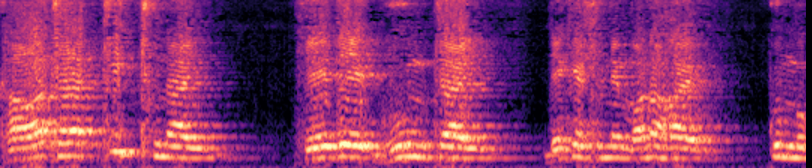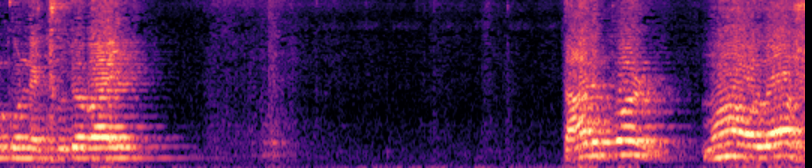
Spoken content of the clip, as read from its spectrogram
খাওয়া ছাড়া কিচ্ছু নাই, খেয়ে দিয়ে ঘুম চাই, দেখে শুনে মনে হয় কুম্ভকর্ণে ছোট ভাই। তারপর মহা অলস,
